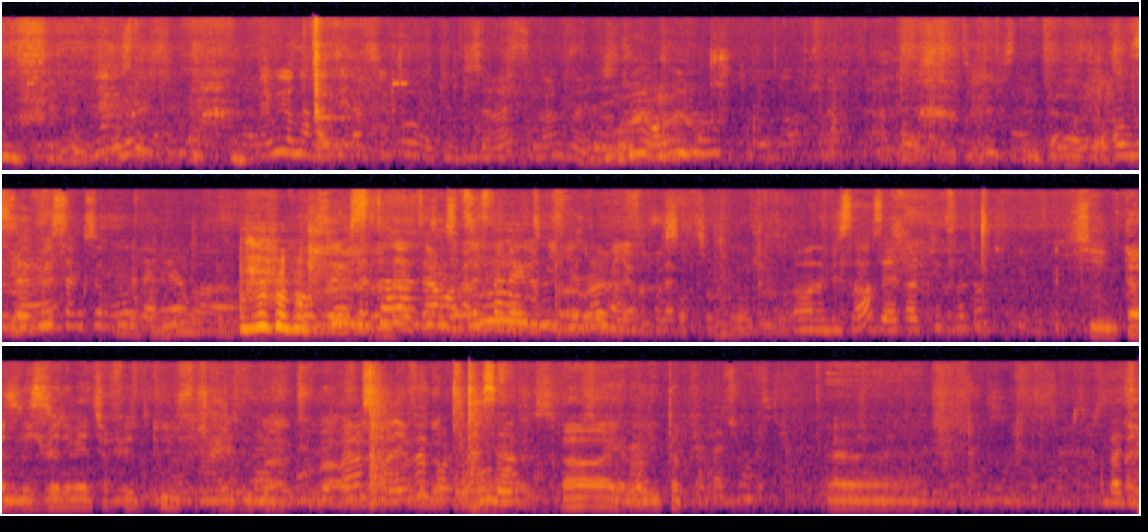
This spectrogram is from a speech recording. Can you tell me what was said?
Mais oui, on a raté la photo avec le C'est vrai, c'est vrai, On vous a vu 5 secondes derrière. En deux, c'est ça, on On a vu ça Vous avez pas pris de photo Si, une tonne, mais je vais les mettre sur Facebook. Sur Facebook. Ah, les veut pour le classeur. Ah ouais, elle est top. Euh, Ah bah sur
